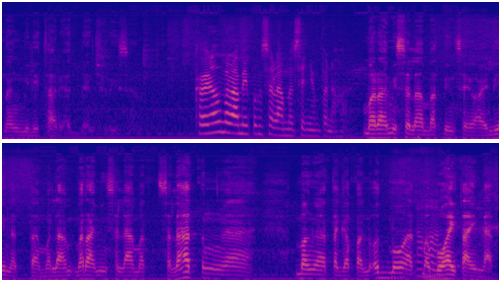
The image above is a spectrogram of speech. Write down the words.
ng military adventurism. Colonel, marami pong salamat sa inyong panahon. Maraming salamat din sa iyo, Arlene, at uh, maraming salamat sa lahat ng uh, mga tagapanood mo at mabuhay tayong lahat.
